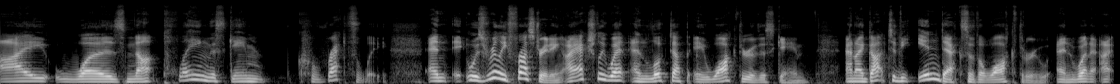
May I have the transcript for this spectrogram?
I was not playing this game correctly. And it was really frustrating. I actually went and looked up a walkthrough of this game, and I got to the index of the walkthrough. And when I,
